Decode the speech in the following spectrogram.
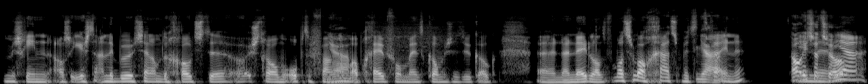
misschien als eerste aan de beurt zijn om de grootste stromen op te vangen. Ja. Maar op een gegeven moment komen ze natuurlijk ook naar Nederland. Want ze mogen gratis met de Ja. trein? Oh, is dat eh, zo? ja.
